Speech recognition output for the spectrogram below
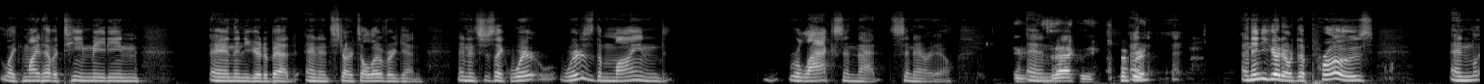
like might have a team meeting, and then you go to bed, and it starts all over again. And it's just like where where does the mind relax in that scenario? exactly. Remember And, and then you go to the pros and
